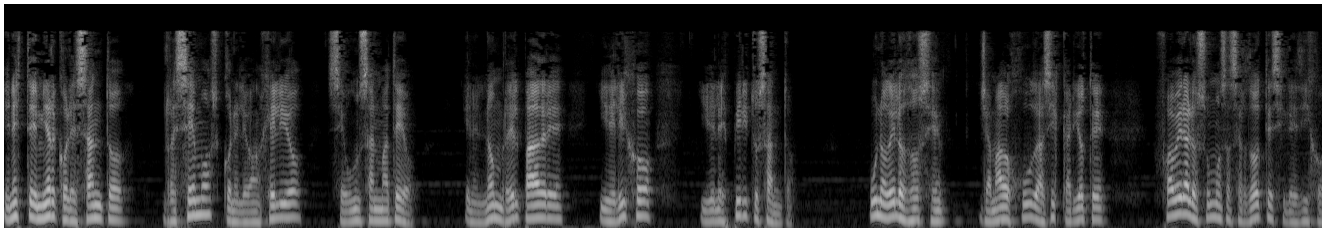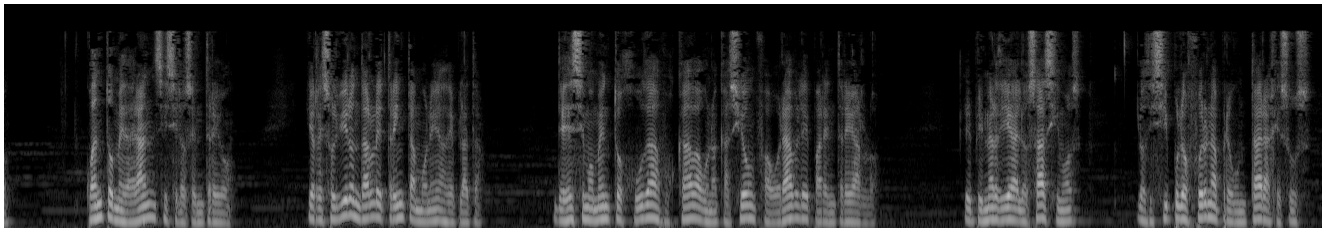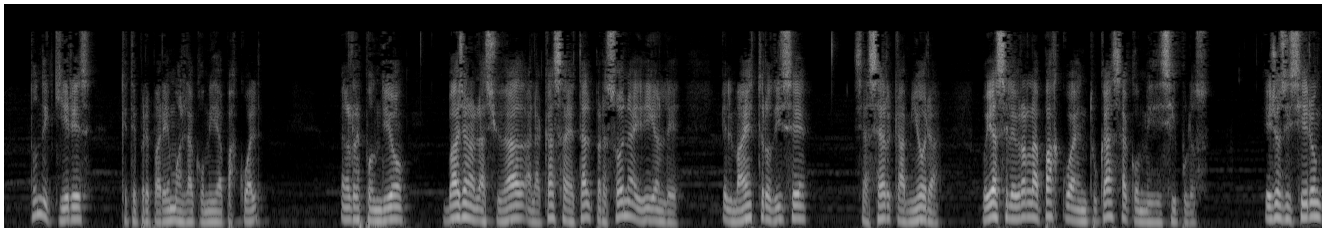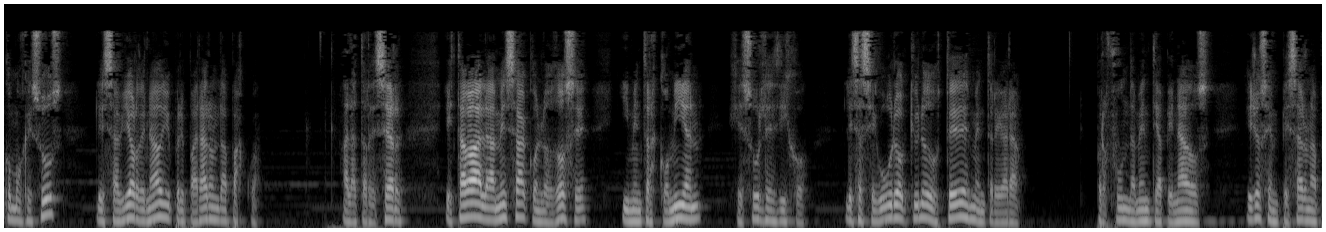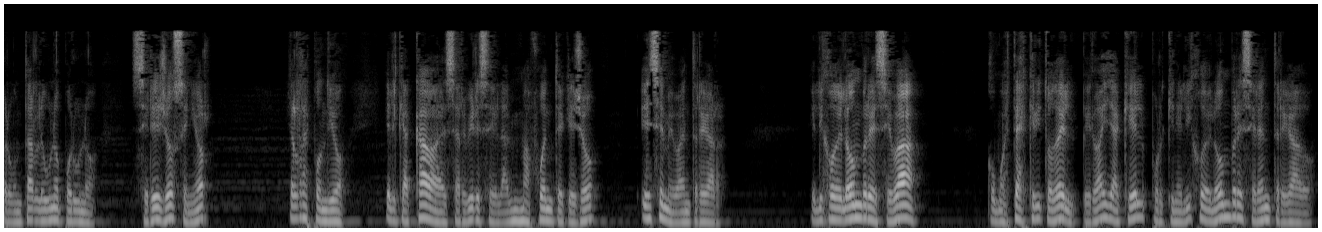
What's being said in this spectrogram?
En este miércoles santo recemos con el Evangelio según San Mateo, en el nombre del Padre, y del Hijo, y del Espíritu Santo. Uno de los doce, llamado Judas Iscariote, fue a ver a los sumos sacerdotes y les dijo, ¿Cuánto me darán si se los entrego? Y resolvieron darle treinta monedas de plata. Desde ese momento Judas buscaba una ocasión favorable para entregarlo. El primer día de los ácimos, los discípulos fueron a preguntar a Jesús, ¿Dónde quieres que te preparemos la comida pascual? Él respondió, Vayan a la ciudad, a la casa de tal persona, y díganle, El maestro dice, Se acerca mi hora, voy a celebrar la Pascua en tu casa con mis discípulos. Ellos hicieron como Jesús les había ordenado y prepararon la Pascua. Al atardecer, estaba a la mesa con los doce, y mientras comían, Jesús les dijo, Les aseguro que uno de ustedes me entregará. Profundamente apenados, ellos empezaron a preguntarle uno por uno, ¿Seré yo, Señor? Él respondió, El que acaba de servirse de la misma fuente que yo, ese me va a entregar. El Hijo del Hombre se va, como está escrito de él, pero hay aquel por quien el Hijo del Hombre será entregado.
